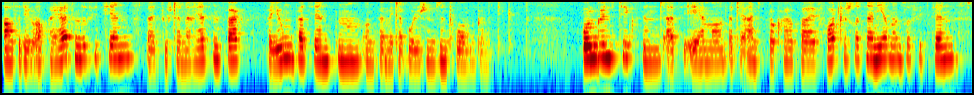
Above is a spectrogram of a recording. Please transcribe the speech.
Außerdem auch bei Herzinsuffizienz, bei Zustand nach Herzinfarkt, bei jungen Patienten und bei metabolischem Syndrom günstig. Ungünstig sind ACE-Hämmer und AT1-Blocker bei fortgeschrittener Niereninsuffizienz,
